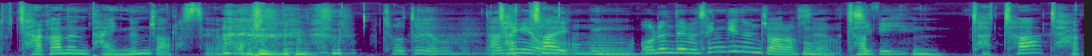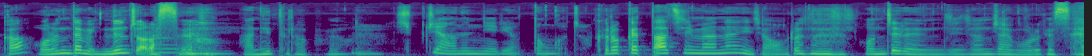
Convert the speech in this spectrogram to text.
또 자가는 다 있는 줄 알았어요. 어른 되면. 저도요. 나중에 자차 어, 있- 어, 음. 어른 되면 생기는 줄 알았어요. 음, 자- 집이. 음, 자차, 자가 어른 되면 있는 줄 알았어요. 네. 아니더라고요. 음, 쉽지 않은 일이었던 거죠. 그렇게 따지면은 이제 어른은 언제 되는지 전 잘 모르겠어요.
